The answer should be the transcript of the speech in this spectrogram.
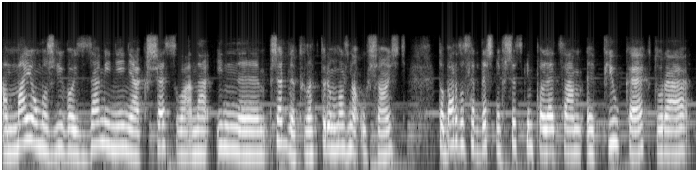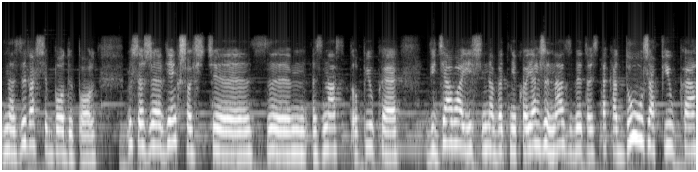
a mają możliwość zamienienia krzesła na inny przedmiot, na którym można usiąść, to bardzo serdecznie wszystkim polecam e, piłkę, która nazywa się bodyball. Myślę, że większość e, z, z nas piłkę widziała, jeśli nawet nie kojarzy nazwy. To jest taka duża piłka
